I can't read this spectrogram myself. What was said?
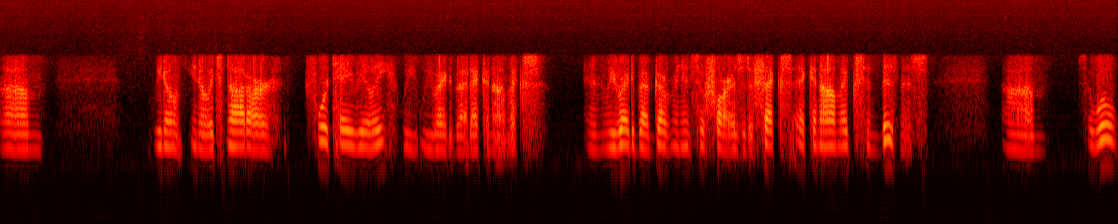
Um, we don't, you know, it's not our forte really. We, we write about economics, and we write about government insofar as it affects economics and business. Um, so we'll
